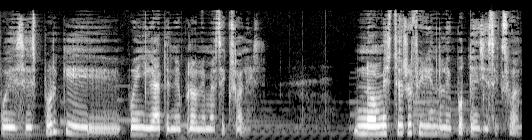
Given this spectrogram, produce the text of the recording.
pues es porque pueden llegar a tener problemas sexuales. No me estoy refiriendo a la impotencia sexual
